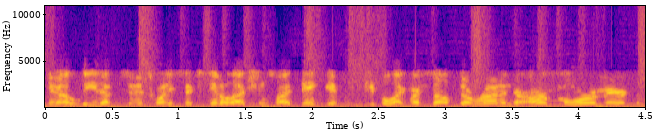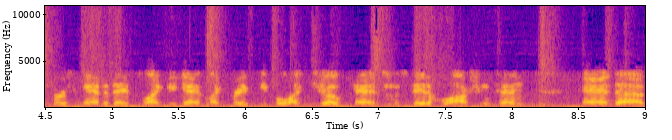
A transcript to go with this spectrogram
you know lead up to the 2016 election. So I think if people like myself don't run, and there aren't more America First candidates like again like great people like Joe Kent in the state of Washington, and uh,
